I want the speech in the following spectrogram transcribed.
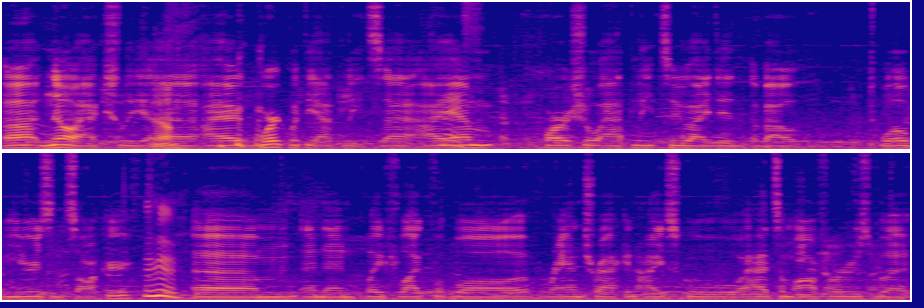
Uh, no, actually, No? Uh, I work with the athletes. I, I Nice. am partial athlete too. I did about 12 years in soccer, Mm-hmm. um, and then played flag football. Ran track in high school. I had some offers, but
